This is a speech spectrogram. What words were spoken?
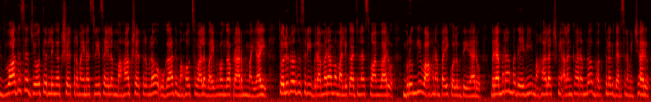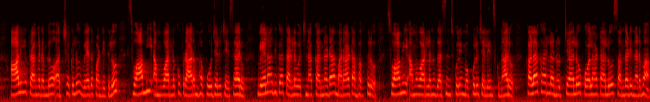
ద్వాదశ జ్యోతిర్లింగ క్షేత్రమైన శ్రీశైలం మహాక్షేత్రంలో ఉగాది మహోత్సవాలు వైభవంగా ప్రారంభమయ్యాయి. తొలి రోజు శ్రీ బ్రహ్మరామ మల్లికార్జున స్వామివారు బృంగి వాహనంపై కొలువుతీరారు బ్రహ్మరామదేవి మహాలక్ష్మి అలంకారంలో భక్తులకు దర్శనమిచ్చారు. ఆలయ ప్రాంగణంలో అర్చకులు వేద పండితులు స్వామి అమ్మవార్లకు ప్రారంభ పూజలు చేశారు. వేలాదిగా తరలివచ్చిన కన్నడ మరాఠా భక్తులు స్వామి అమ్మవార్లను దర్శించుకుని మొక్కులు చెల్లించుకున్నారు. కళాకారుల నృత్యాలు కోలాటాలు సందడి నడుమ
